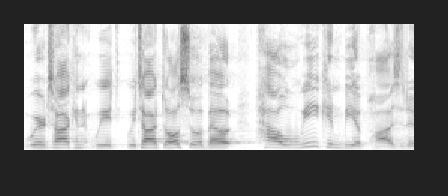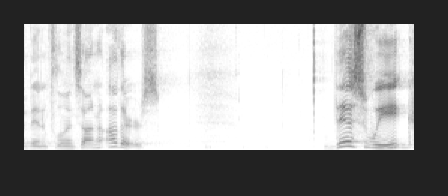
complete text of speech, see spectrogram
we're talking we, we talked also about how we can be a positive influence on others. This week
